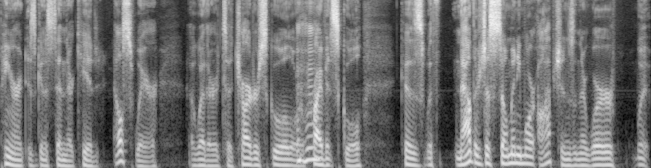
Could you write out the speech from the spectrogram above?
parent is going to send their kid elsewhere, uh, whether it's a charter school or a private school? Because with now there's just so many more options than there were. w-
